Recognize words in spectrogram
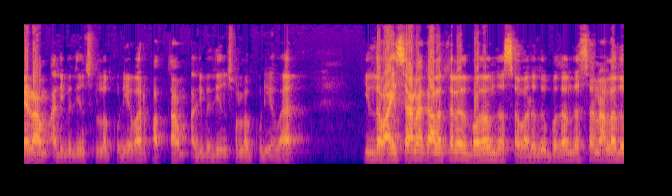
ஏழாம் அதிபதின்னு சொல்லக்கூடியவர் பத்தாம் அதிபதின்னு சொல்லக்கூடியவர். இந்த வயசான காலத்தில் புதன் தசை வருது. புதன் தசை நல்லது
